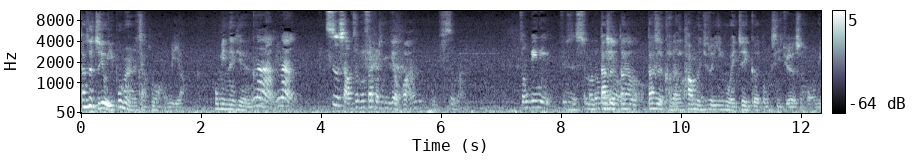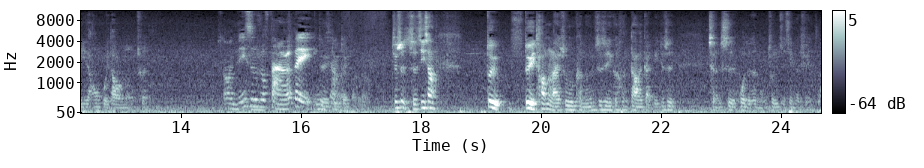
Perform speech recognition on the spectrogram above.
但是只有一部分人享受红利啊，后面那些人那那至少这部分人有啊，是吗？总比你就是什么都没有但是但是但是可能他们就是因为这个东西觉得是红利，然后回到了农村。哦，你的意思是说反而被影响了对对对什么？就是实际上，对对于他们来说，可能这是一个很大的改变，就是城市或者是农村之间的选择。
